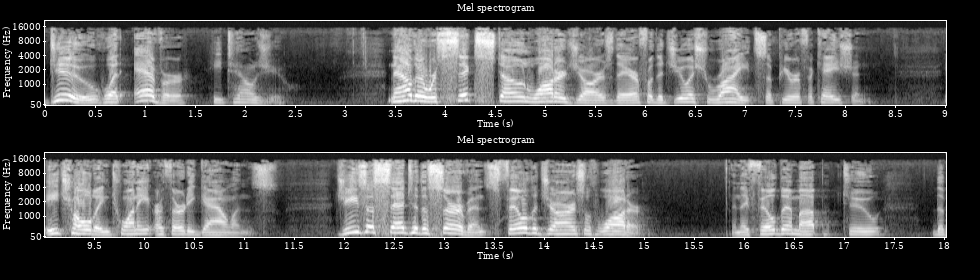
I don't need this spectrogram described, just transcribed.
Do whatever he tells you. Now there were six stone water jars there for the Jewish rites of purification each holding 20 or 30 gallons. Jesus said to the servants, Fill the jars with water. And they filled them up to the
